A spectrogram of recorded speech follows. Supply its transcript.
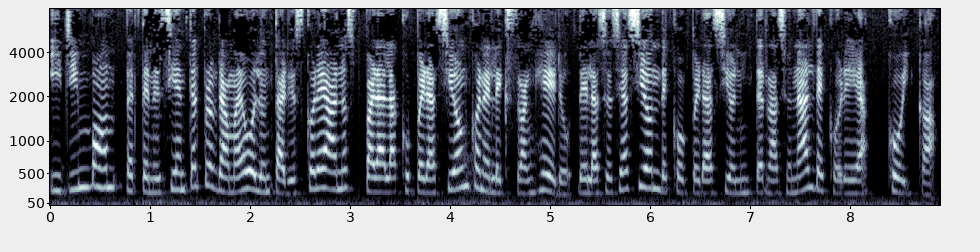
Lee Jin Bom, perteneciente al programa de voluntarios coreanos para la cooperación con el extranjero de la Asociación de Cooperación Internacional de Corea, COICA,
